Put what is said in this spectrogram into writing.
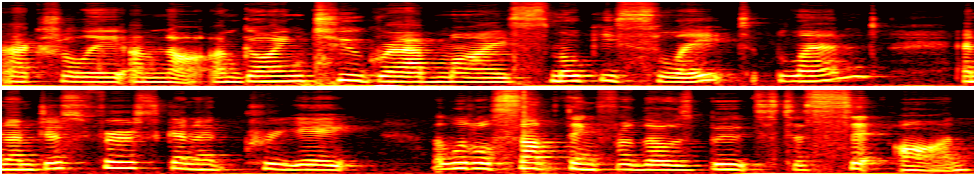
actually I'm not, I'm going to grab my smoky slate blend and I'm just first going to create a little something for those boots to sit on.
